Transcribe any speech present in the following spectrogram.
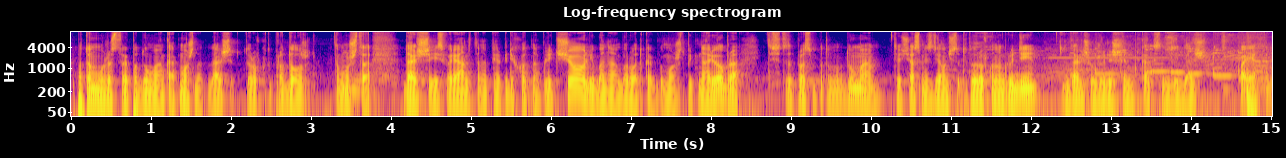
а потом мы уже с тобой подумаем, как можно дальше татуировку-то продолжить. Потому mm-hmm. что дальше есть варианты, там, например, переход на плечо, либо наоборот, как бы, может быть, на ребра. То есть это просто мы потом обдумаем. То есть сейчас мы сделаем чисто татуировку на груди, а дальше уже решим, как с ней быть дальше. Поехали!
